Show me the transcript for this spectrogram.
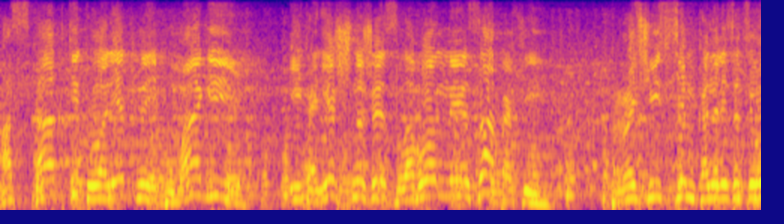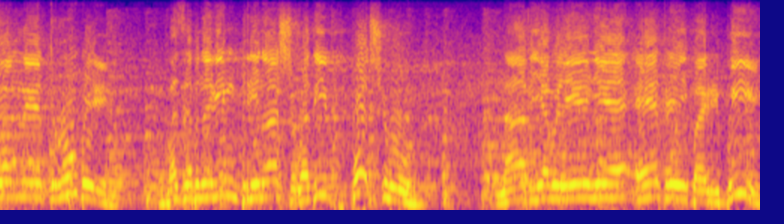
остатки туалетной бумаги и, конечно же, зловонные запахи. Прочистим канализационные трубы, возобновим дренаж воды в почву. На объявление этой борьбы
